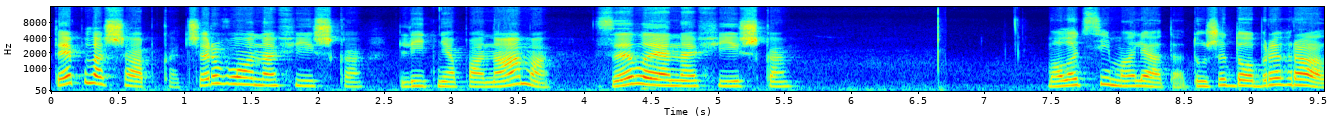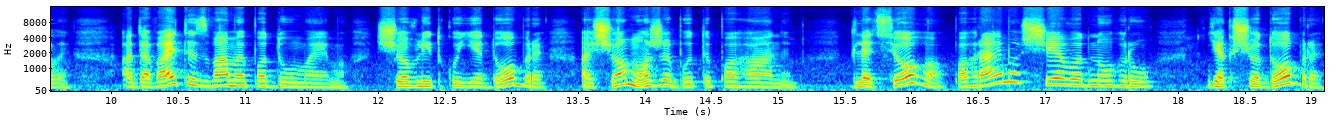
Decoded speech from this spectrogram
Тепла шапка, червона фішка. Літня панама, зелена фішка. Молодці малята, дуже добре грали. А давайте з вами подумаємо, що влітку є добре, а що може бути поганим. Для цього пограємо ще в одну гру. Якщо добре,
